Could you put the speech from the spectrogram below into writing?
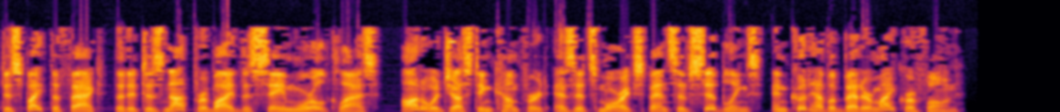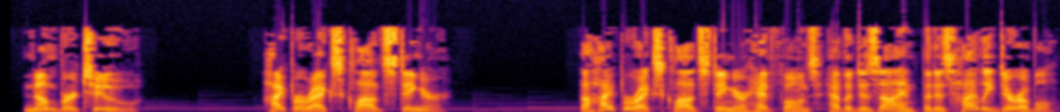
despite the fact that it does not provide the same world-class, auto-adjusting comfort as its more expensive siblings and could have a better microphone. Number 2. HyperX Cloud Stinger the HyperX Cloud Stinger headphones have a design that is highly durable,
